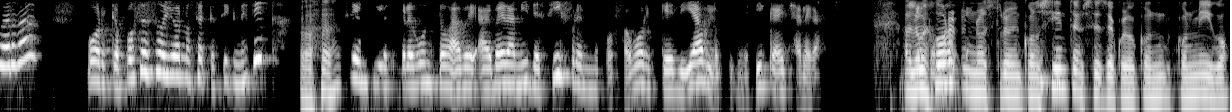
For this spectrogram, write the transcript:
¿verdad? Porque pues eso yo no sé qué significa. Siempre les pregunto, a ver, a ver, a mí descifrenme, por favor, qué diablo significa échale ganas. A lo mejor nuestro inconsciente, ¿ustedes de acuerdo con, conmigo?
